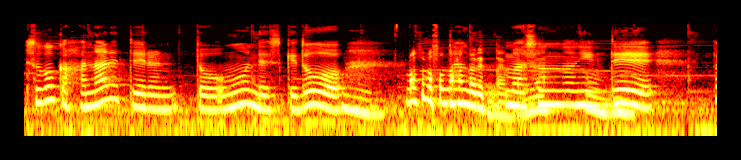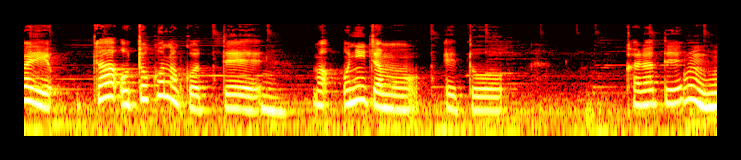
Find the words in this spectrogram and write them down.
すごく離れてると思うんですけど、うん。まあでもそんな離れてないもんね。まあそんなに、うんうん、でやっぱりザ男の子って、うん、まあお兄ちゃんもえっ、ー、と空手、うんうんう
